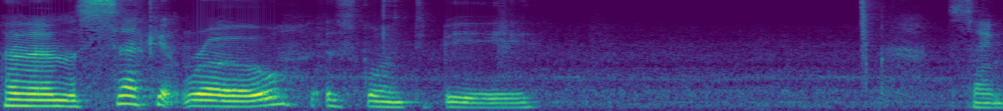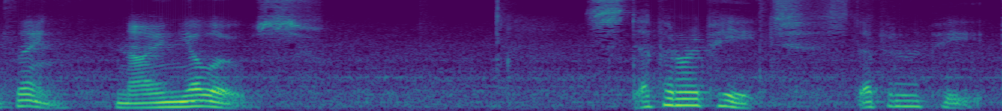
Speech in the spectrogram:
And then the second row is going to be same thing. Nine yellows. Step and repeat. Step and repeat.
